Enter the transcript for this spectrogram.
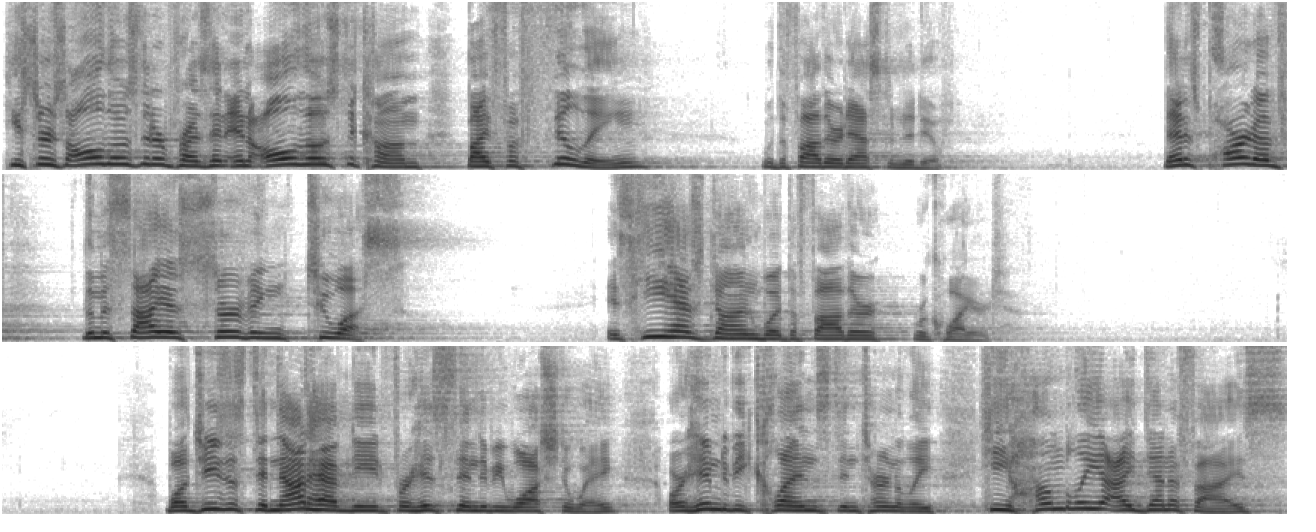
He serves all those that are present and all those to come by fulfilling what the Father had asked him to do. That is part of the Messiah's serving to us. Is he has done what the Father required. While Jesus did not have need for his sin to be washed away or him to be cleansed internally, he humbly identifies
